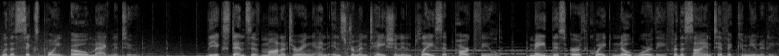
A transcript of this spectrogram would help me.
with a 6.0 magnitude. The extensive monitoring and instrumentation in place at Parkfield made this earthquake noteworthy for the scientific community.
